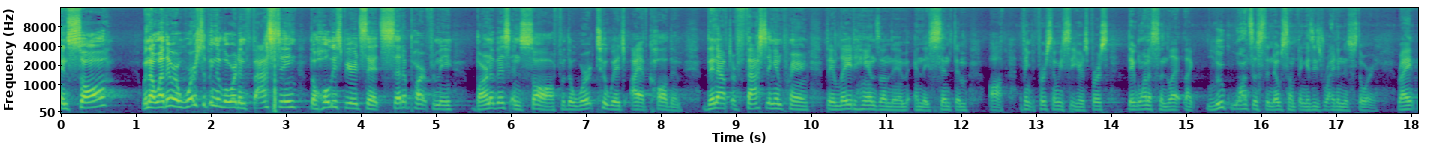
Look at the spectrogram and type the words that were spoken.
and Saul, well, now, while they were worshiping the Lord and fasting, the Holy Spirit said, Set apart for me Barnabas and Saul for the work to which I have called them. Then, after fasting and praying, they laid hands on them and they sent them off. I think the first thing we see here is first, they want us to let, like, Luke wants us to know something as he's writing this story, right?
